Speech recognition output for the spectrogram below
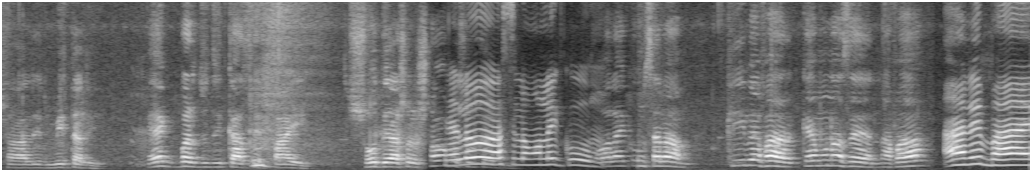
শালির মিতালি। একবার যদি কাছে পাই সোদে আসলে সব হ্যালো। আসসালামু আলাইকুম। ওয়ালাইকুম সালাম। কি ব্যাপার? কেমন আছেন? আপা? আরে ভাই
